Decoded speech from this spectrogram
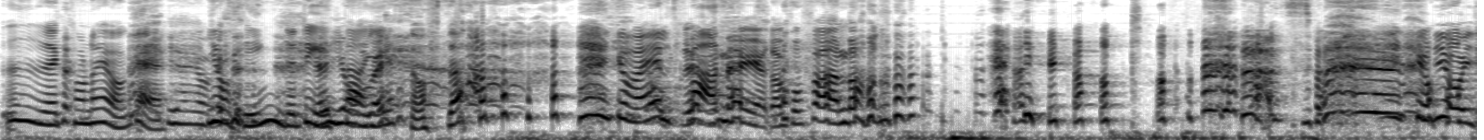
I, kommer du ihåg det? Ja, jag jag vet. ringde dit Ja, jag där med. jätteofta. jag var helt fast. Prenumerera för fan där. alltså, jag,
